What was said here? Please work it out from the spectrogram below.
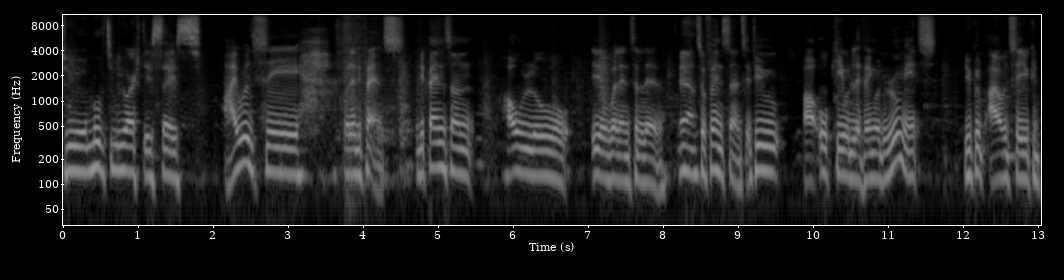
to move to New York these days? I would say, well, it depends. It depends on how low you're willing to live. Yeah. So, for instance, if you are okay with living with roommates, you could, I would say, you could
